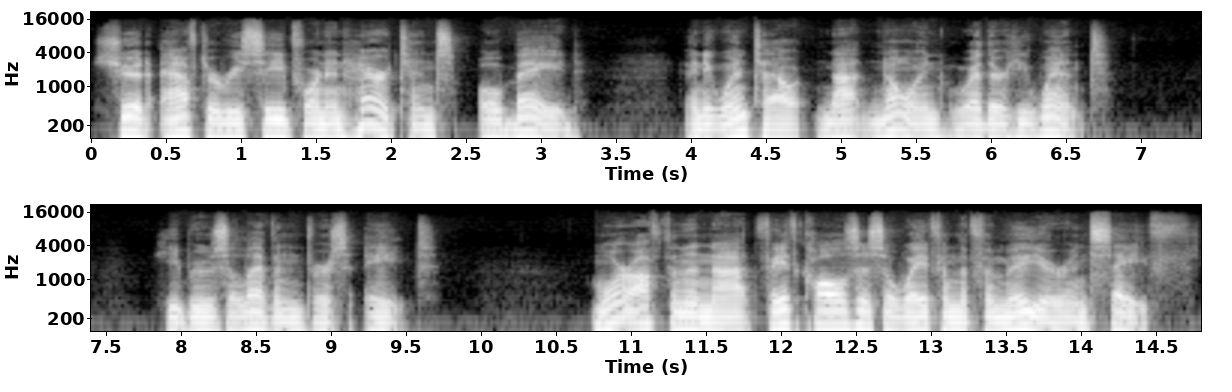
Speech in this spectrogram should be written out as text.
should after receive for an inheritance, obeyed, and he went out not knowing whither he went. Hebrews 11, verse 8. More often than not, faith calls us away from the familiar and safe.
